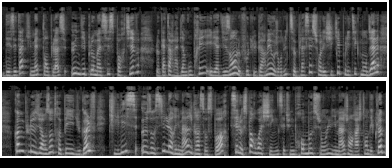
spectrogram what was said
des États qui mettent en place une diplomatie sportive. Le Qatar l'a bien compris, il y a dix ans, le foot lui permet aujourd'hui de se placer sur l'échiquier politique mondial, comme plusieurs autres pays du Golfe qui lissent eux aussi leur image grâce au sport, c'est le sport washing. C'est une promotion de l'image en rachetant des clubs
